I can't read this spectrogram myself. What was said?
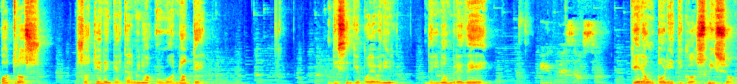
Otros sostienen que el término hugonote dicen que puede venir del nombre de que era un político suizo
